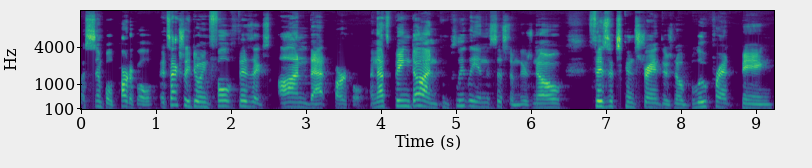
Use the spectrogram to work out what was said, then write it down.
a simple particle, it's actually doing full physics on that particle. And that's being done completely in the system. There's no physics constraint, there's no blueprint being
